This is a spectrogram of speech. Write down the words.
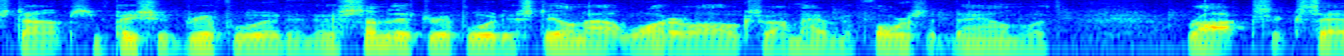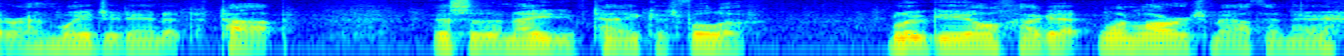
stumps and pieces of driftwood. And there's, some of this driftwood is still not waterlogged, so I'm having to force it down with rocks, etc., and wedge it in at the top. This is a native tank. It's full of bluegill. I got one largemouth in there.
